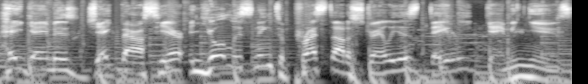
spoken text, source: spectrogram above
Hey gamers, Jake Barros here, and you're listening to Press Start Australia's daily gaming news.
